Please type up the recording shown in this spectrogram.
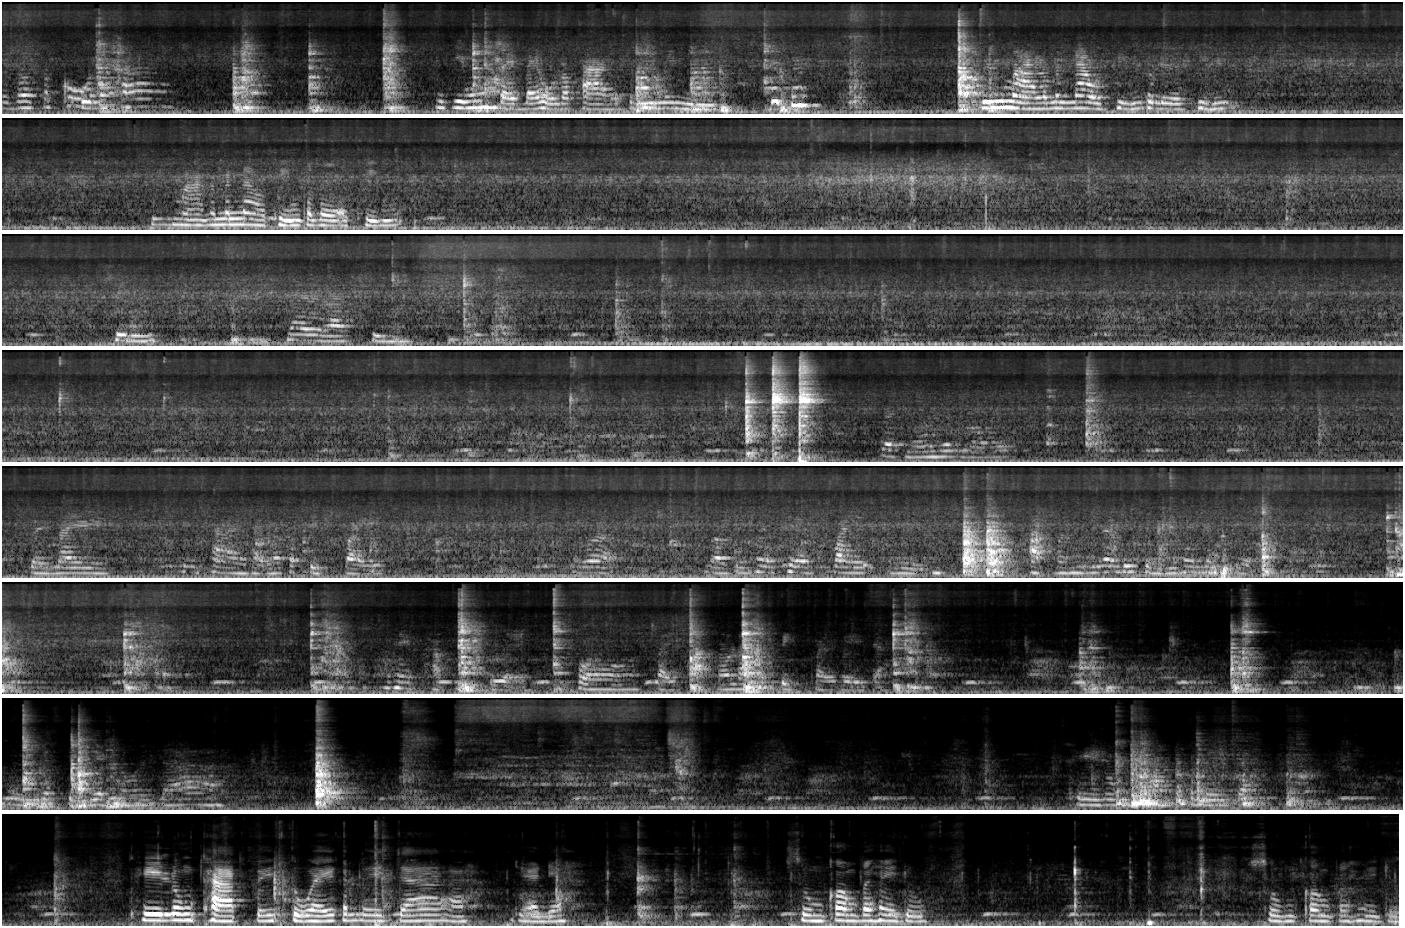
เราสักครู่นะคะ จริงๆมันใส่ใบโหระพาเนี่ยพอดีไม่มี ซื้อมาแล้วมันเน่าทิ้งก็เลยทิ้ง ซื้อมาแล้วมันเน่าทิ้งก็เลยเอาทิ้งชิมได้เวลาชิม เรียบร้อยเรียบร้อย ใส่ใบขึ้นช่ายค่ะ แล้วก็ปิดไฟเพราะว่าเราจะให้แค่ไฟผักมันนี้ได้ที่สุดที่ให้มันเปื่อยให้ผักมันเปื่อยพอใส่ผักแล้วเราก็ปิดไฟเลยจ้ะอันนี้ก็ปิดเรียบร้อยจ้าเทลงถาดกันเลยจ้ะ เท ลงถาดสวยๆกันเลยจ้า เดี๋ยวเดี๋ยวซูมกล้องไปให้ดูซูมกล้องไปให้ดู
